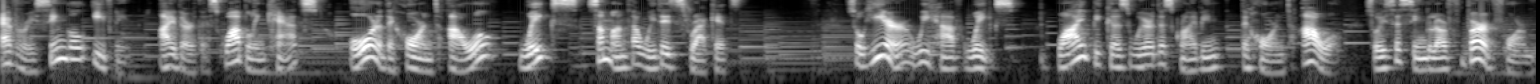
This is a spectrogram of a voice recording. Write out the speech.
Every single evening, either the squabbling cats or the horned owl wakes Samantha with its racket. So here we have wakes, why? Because we are describing the horned owl, so it's a singular verb form.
